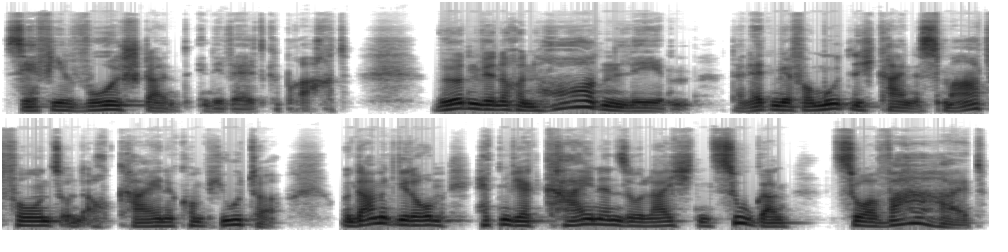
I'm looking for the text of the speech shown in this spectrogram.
sehr viel Wohlstand in die Welt gebracht. Würden wir noch in Horden leben, dann hätten wir vermutlich keine Smartphones und auch keine Computer. Und damit wiederum hätten wir keinen so leichten Zugang zur Wahrheit,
